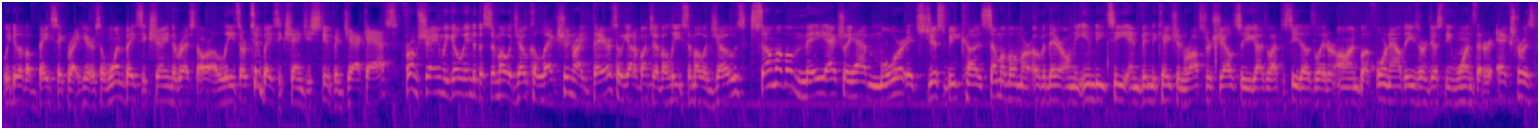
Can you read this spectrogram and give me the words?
we do have a basic right here. So one basic Shane, the rest are elites, or two basic Shanes, you stupid jackass. From Shane, we go into the Samoa Joe collection right there. So we got a bunch of elite Samoa Joes. Some of them may actually have more. It's just because some of them are over there on the MDT and Vindication roster shelves, so you guys will have to see those later on. But for now, these are just the ones that are extras.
